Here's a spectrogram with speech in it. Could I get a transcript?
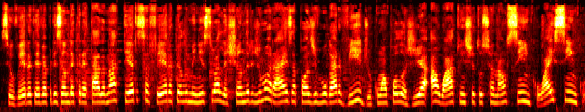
Silveira teve a prisão decretada na terça-feira pelo ministro Alexandre de Moraes após divulgar vídeo com apologia ao Ato Institucional 5, o AI-5,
